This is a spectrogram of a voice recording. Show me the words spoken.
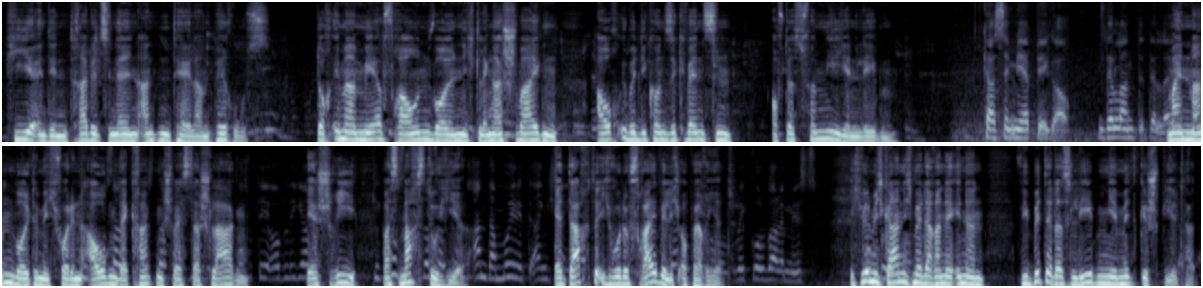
hier in den traditionellen Andentälern Perus. Doch immer mehr Frauen wollen nicht länger schweigen, auch über die Konsequenzen auf das Familienleben. Mein Mann wollte mich vor den Augen der Krankenschwester schlagen. Er schrie, was machst du hier? Er dachte, ich wurde freiwillig operiert. Ich will mich gar nicht mehr daran erinnern, wie bitter das Leben mir mitgespielt hat.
